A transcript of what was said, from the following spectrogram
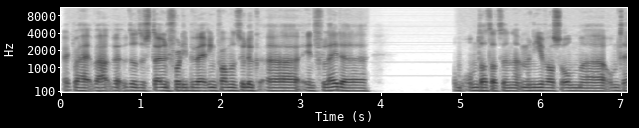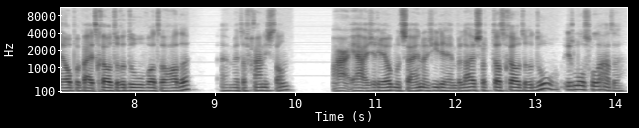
Kijk, wij, de steun voor die beweging kwam natuurlijk in het verleden. Om, omdat dat een manier was om, uh, om te helpen bij het grotere doel wat we hadden uh, met Afghanistan. Maar ja, als je reëel moet zijn, als je iedereen beluistert, dat grotere doel is losgelaten.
